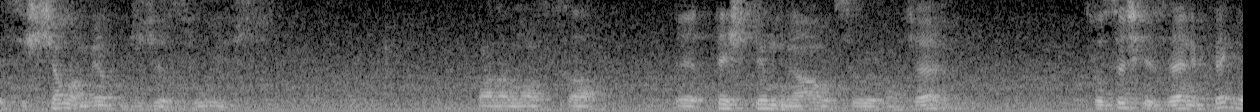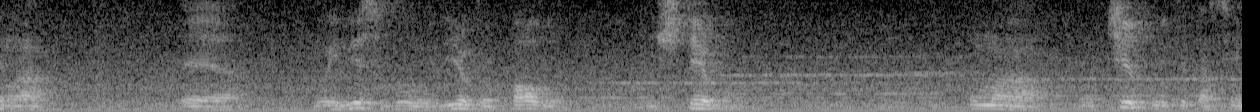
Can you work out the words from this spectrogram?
esse chamamento de Jesus para a nossa é, testemunhar o seu Evangelho, se vocês quiserem, peguem lá é, no início do livro Paulo Estevão, uma, um título que está assim,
